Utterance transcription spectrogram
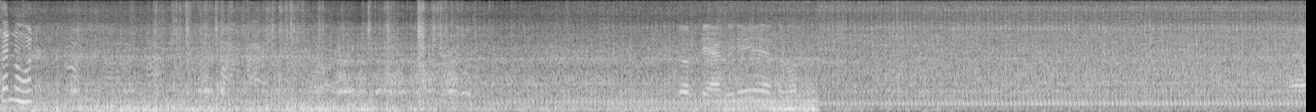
ส นุดเริ่มแดงทีนี้ถนนแล้ว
